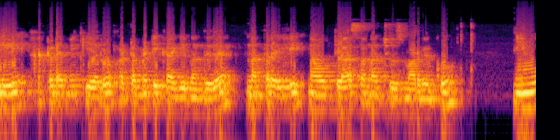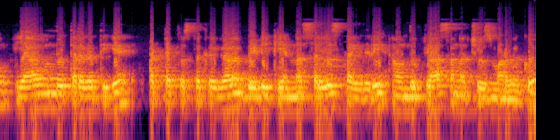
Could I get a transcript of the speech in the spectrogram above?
ಇಲ್ಲಿ ಅಕಾಡೆಮಿಕ್ ಇಯರ್ ಆಟೋಮೆಟಿಕ್ ಆಗಿ ಬಂದಿದೆ. ನಂತರ ಇಲ್ಲಿ ನಾವು ಕ್ಲಾಸ್ ಅನ್ನ ಚೂಸ್ ಮಾಡಬೇಕು. ನೀವು ಯಾವ ಒಂದು ತರಗತಿಗೆ ಪಠ್ಯ ಪುಸ್ತಕಗಳ ಬೇಡಿಕೆಯನ್ನ ಸಲ್ಲಿಸ್ತಾ ಇದ್ದೀರಿ, ಆ ಒಂದು ಕ್ಲಾಸ್ ಅನ್ನ ಚೂಸ್ ಮಾಡಬೇಕು.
